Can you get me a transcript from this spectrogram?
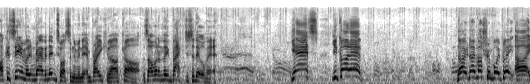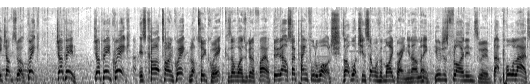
I can see him ramming into us in a minute and breaking our car. So I want to move back just a little bit. Yes. Yes! You got him! No, no, mushroom boy, please. Ah, he jumps as well. Quick, jump in. Jump in, quick. It's cart time, quick. Not too quick, because otherwise we're going to fail. Dude, that was so painful to watch. It's like watching someone with a migraine, you know what I mean? You were just flying into him. That poor lad.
